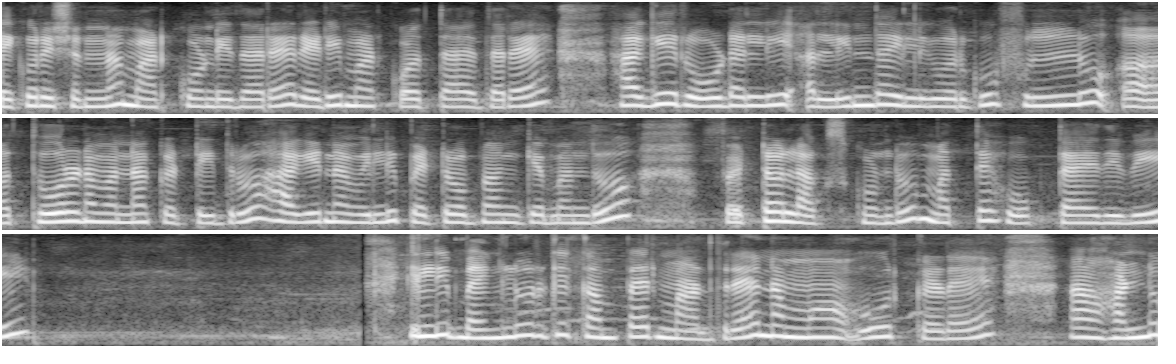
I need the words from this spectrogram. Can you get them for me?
ಡೆಕೋರೇಷನ್ನ ಮಾಡ್ಕೊಂಡಿದ್ದಾರೆ, ರೆಡಿ ಮಾಡ್ಕೊಳ್ತಾ ಇದ್ದಾರೆ. ಹಾಗೆ ರೋಡಲ್ಲಿ ಅಲ್ಲಿಂದ ಇಲ್ಲಿವರೆಗೂ ಫುಲ್ಲು ತೋರಣವನ್ನು ಕಟ್ಟಿದ್ರು. ಹಾಗೆ ನಾವಿಲ್ಲಿ ಪೆಟ್ರೋಲ್ ಬಂಕ್ಗೆ ಬಂದು ಪೆಟ್ರೋಲ್ ಹಾಕ್ಸ್ಕೊಂಡು ಮತ್ತೆ ಹೋಗ್ತಾ ಇದ್ದೀವಿ ಇಲ್ಲಿ ಬೆಂಗಳೂರಿಗೆ ಕಂಪೇರ್ ಮಾಡಿದ್ರೆ ನಮ್ಮ ಊರ ಕಡೆ ಹಣ್ಣು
